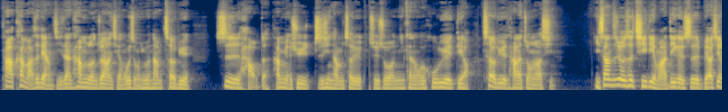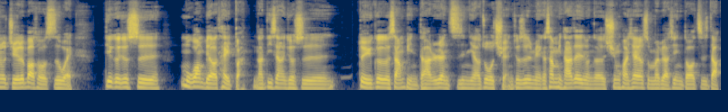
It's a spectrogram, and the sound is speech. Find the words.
他的看法是两极，但他们能赚到钱。为什么？因为他们策略是好的，他们有去执行他们策略。所以说你可能会忽略掉策略它的重要性。以上这就是七点嘛。第一个是不要陷入绝对报酬的思维，第二个就是目光不要太短，那第三个就是对于各个商品它的认知你要做全，就是每个商品它在整个循环下有什么表现你都要知道。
